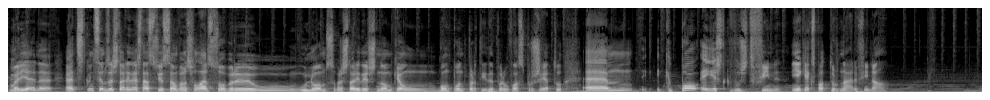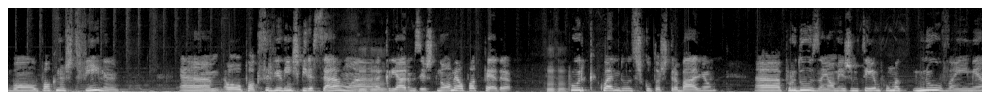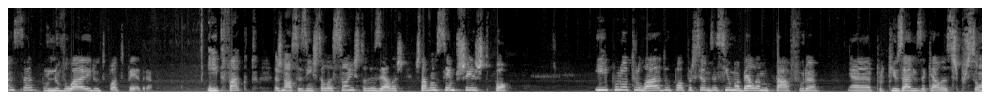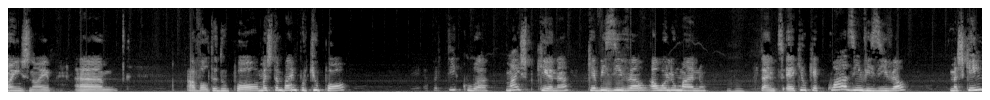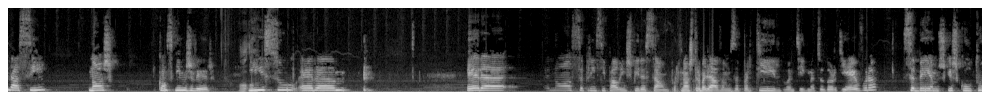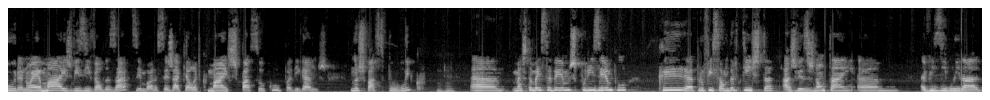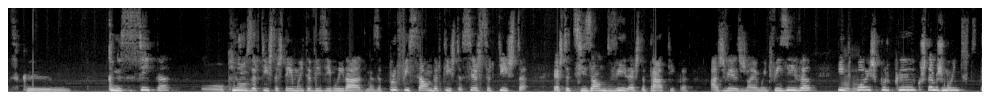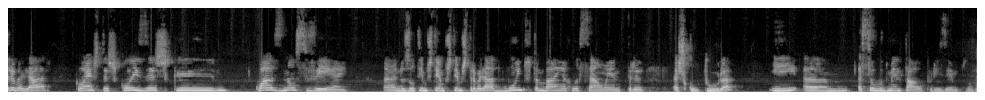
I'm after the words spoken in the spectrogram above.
Mariana, antes de conhecermos a história desta associação, vamos falar sobre o, o nome, sobre a história deste nome, que é um bom ponto de partida para o vosso projeto. Ahm, que pó é este que vos define? E em que é que se pode tornar, afinal? Bom, o pó que nos define, ahm, ou o pó que serviu de inspiração a, a criarmos este nome, é o pó de pedra. Porque quando os escultores trabalham, ah, produzem ao mesmo tempo uma nuvem imensa, um nevoeiro de pó de pedra. E de facto, as nossas instalações, todas elas, estavam sempre cheias de pó. E por outro lado, o pó pareceu-nos assim uma bela metáfora, ah, porque usamos aquelas expressões, não é? Ah, à volta do pó, mas também porque o pó é a partícula mais pequena que é visível ao olho humano. Portanto, é aquilo que é quase invisível, mas que ainda assim nós conseguimos ver. Oh, oh. E isso era, era a nossa principal inspiração, porque nós trabalhávamos a partir do antigo matador de Évora. Sabemos que a escultura não é a mais visível das artes, embora seja aquela que mais espaço ocupa, digamos, no espaço público. Ah, mas também sabemos, por exemplo, que a profissão de artista às vezes não tem ah, a visibilidade que, que necessita, ou que uns artistas têm muita visibilidade, mas a profissão de artista, ser-se artista, esta decisão de vida, esta prática, às vezes não é muito visível. E depois porque gostamos muito de trabalhar com estas coisas que quase não se veem. Ah, nos últimos tempos temos trabalhado muito também a relação entre a escultura e ahm, a saúde mental, por exemplo.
